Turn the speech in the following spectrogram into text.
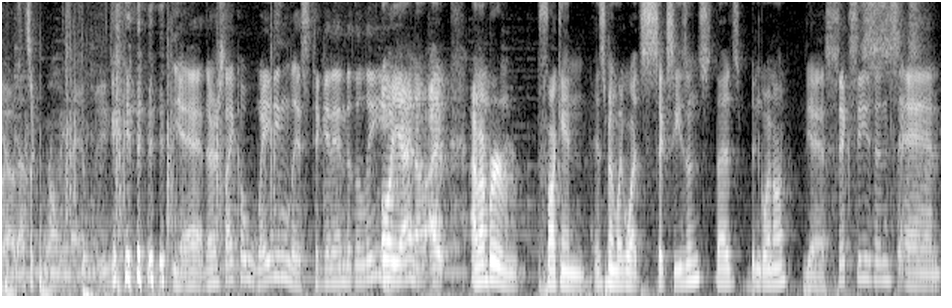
yo, that's a grown man league. Yeah, there's like a waiting list to get into the league. oh yeah, no, I I remember fucking it's been like what, six seasons that it's been going on? Yeah, six seasons, and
